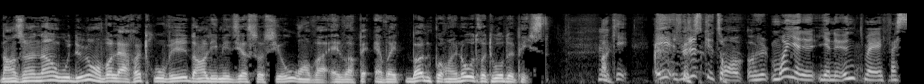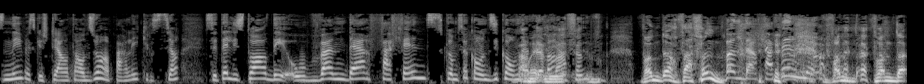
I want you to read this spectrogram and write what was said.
dans un an ou deux, on va la retrouver dans les médias sociaux on va, elle va, elle va être bonne pour un autre tour de piste. OK. Et je veux juste que ton... Moi, il y en a- il y, en a une qui m'avait fascinée parce que je t'ai entendu en parler, Christian. C'était l'histoire des au Van der Pfaffen. C'est comme ça qu'on le dit convenablement. Ouais, Waffen? Van der Waffen. Van der Pfaffen. Van, Van der,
